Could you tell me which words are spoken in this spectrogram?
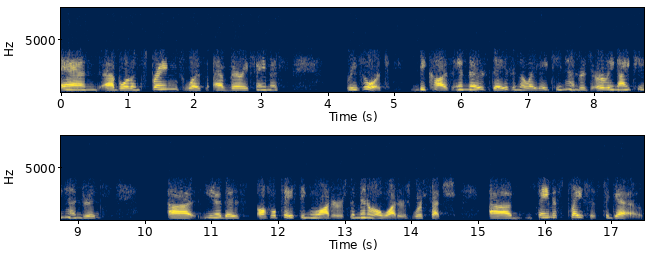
and uh, Borland Springs was a very famous resort because in those days, in the late 1800s, early 1900s, uh, you know those awful tasting waters, the mineral waters, were such um, famous places to go.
